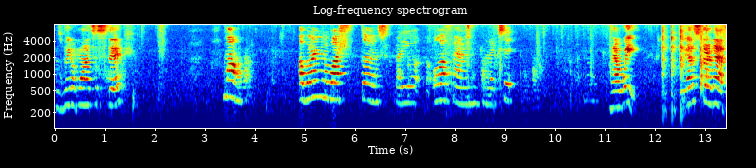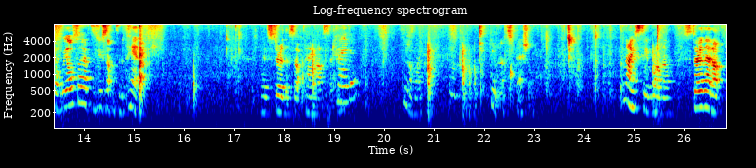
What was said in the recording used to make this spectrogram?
Because we don't want it to stick. Mom, I'm going to wash the spaghetti off and mix it. Now wait. We gotta stir that, but we also have to do something to the pan. I'm gonna stir this up. Hang on a Can second. I do? No, Michael. You're not special. Nice, dear brother. Stir that up.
